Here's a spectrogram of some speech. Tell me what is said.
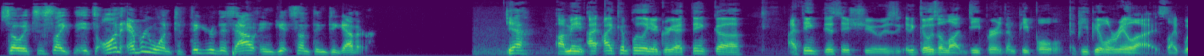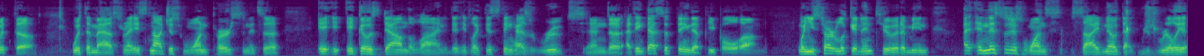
So it's just like it's on everyone to figure this out and get something together. Yeah, I mean, I, I completely agree. I think uh, I think this issue is it goes a lot deeper than people people realize. Like with the with the right? It's not just one person. It's a it, it goes down the line. It, it, like this thing has roots, and uh, I think that's the thing that people um, when you start looking into it. I mean, and this is just one side note that just really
